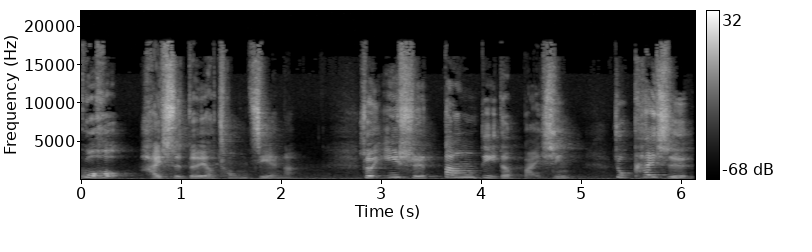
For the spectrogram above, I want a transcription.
过后还是得要重建呢、啊，所以一时当地的百姓就开始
